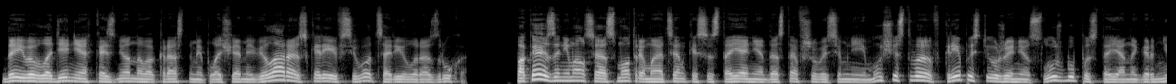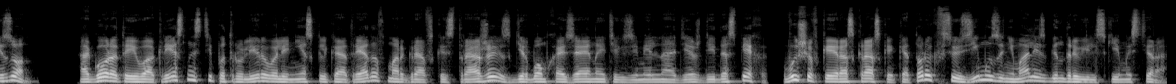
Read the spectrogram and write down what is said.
Да и во владениях казненного красными плащами Вилара, скорее всего, царила разруха. Пока я занимался осмотром и оценкой состояния доставшегося мне имущества, в крепости уже нес службу постоянный гарнизон, а город и его окрестности патрулировали несколько отрядов марграфской стражи с гербом хозяина этих земель на одежде и доспехах, вышивкой и раскраской которых всю зиму занимались гандервильские мастера.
